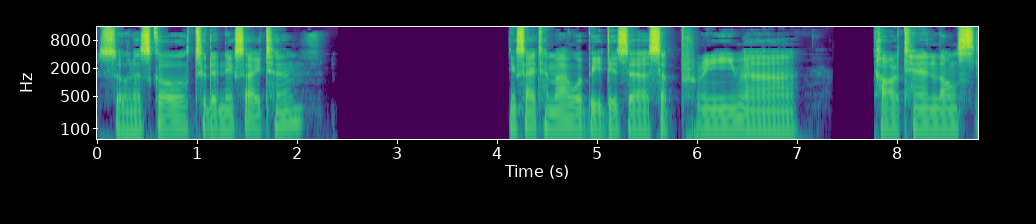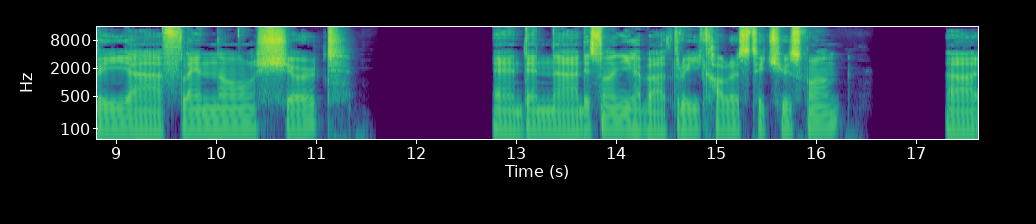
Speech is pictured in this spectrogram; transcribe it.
So let's go to the next item. Next item uh, will be this uh, Supreme tartan long sleeve flannel shirt and then uh, this one you have uh, three colors to choose from. Uh,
